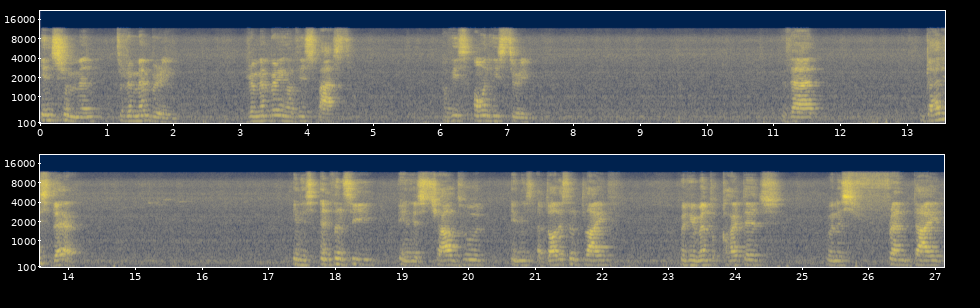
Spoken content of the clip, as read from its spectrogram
instrument to remembering, remembering of his past, of his own history, that God is there in his infancy, in his childhood, in his adolescent life, when he went to Carthage, when his friend died,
